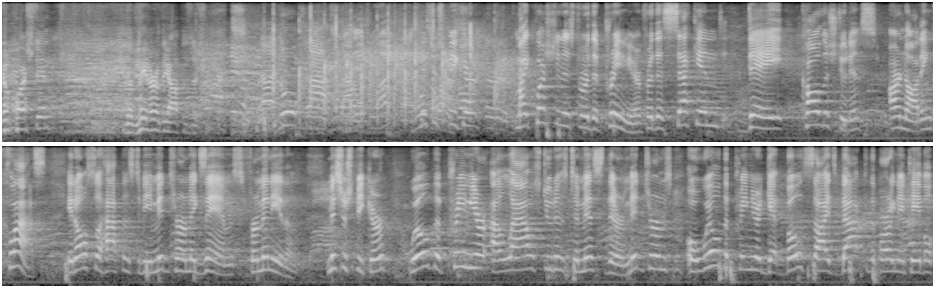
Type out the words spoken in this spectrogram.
No question. The Leader of the Opposition. Mr. Speaker, my question is for the Premier. For the second day, college students are not in class. It also happens to be midterm exams for many of them. Mr. Speaker, will the Premier allow students to miss their midterms, or will the Premier get both sides back to the bargaining table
